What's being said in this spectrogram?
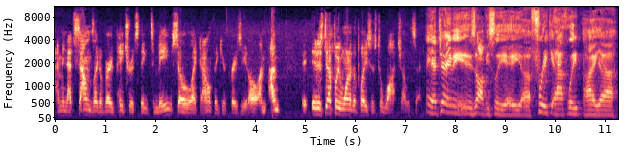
I mean that sounds like a very Patriots thing to me. So like I don't think you're crazy at all. I'm I'm it is definitely one of the places to watch, I would say. Yeah, Jamie is obviously a uh, freak athlete. I uh,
